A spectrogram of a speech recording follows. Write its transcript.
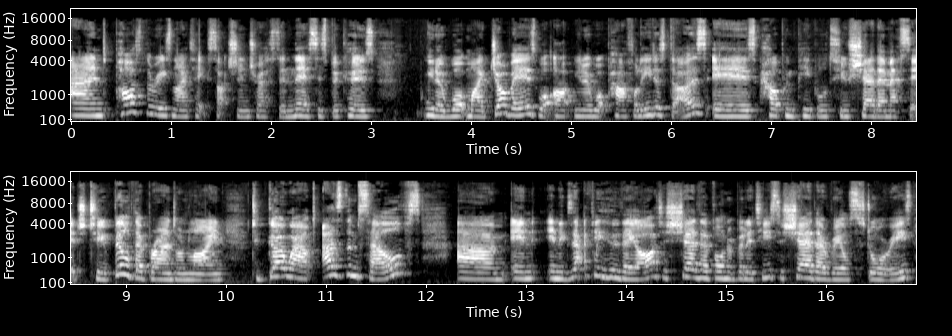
And part of the reason I take such an interest in this is because you know what my job is what our, you know what powerful leaders does is helping people to share their message to build their brand online to go out as themselves um, in, in exactly who they are, to share their vulnerabilities, to share their real stories,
